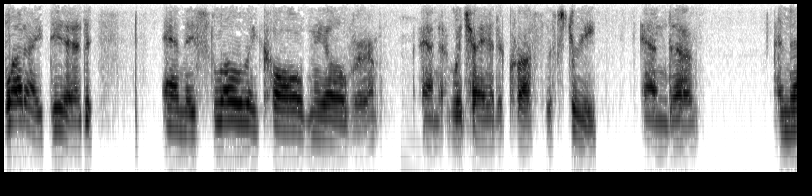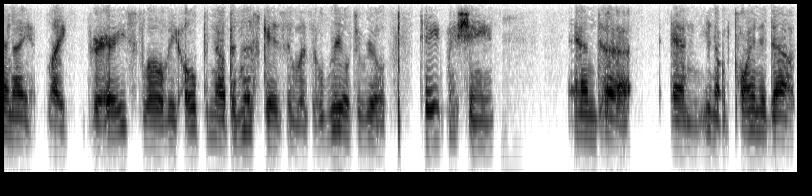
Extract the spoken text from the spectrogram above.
what I did, and they slowly called me over, and which I had to cross the street, and uh, and then I like very slowly opened up. In this case, it was a reel-to-reel tape machine, and uh, and you know pointed out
